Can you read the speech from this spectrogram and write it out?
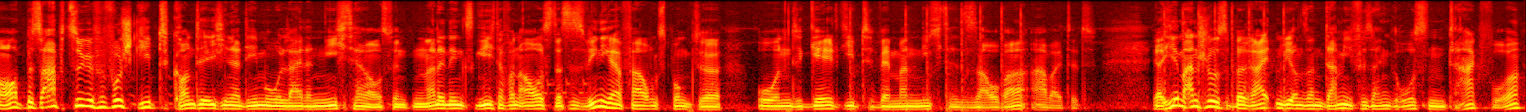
Ob es Abzüge für Fusch gibt, konnte ich in der Demo leider nicht herausfinden. Allerdings gehe ich davon aus, dass es weniger Erfahrungspunkte und Geld gibt, wenn man nicht sauber arbeitet. Ja, hier im Anschluss bereiten wir unseren Dummy für seinen großen Tag vor.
